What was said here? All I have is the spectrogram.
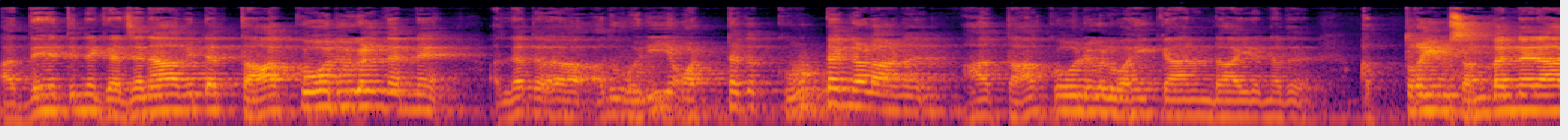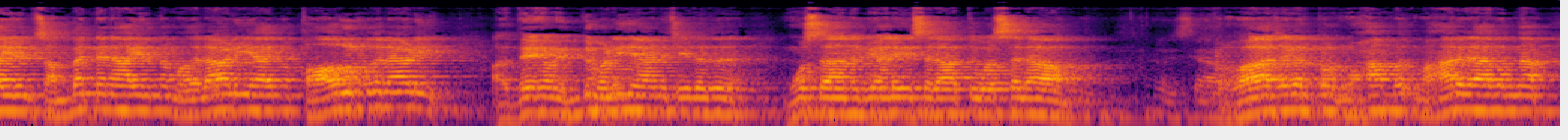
അദ്ദേഹത്തിന്റെ ഖജനാവിന്റെ താക്കോലുകൾ തന്നെ അല്ലാത്ത അത് വലിയ ഒട്ടക കൂട്ടങ്ങളാണ് ആ താക്കോലുകൾ വഹിക്കാനുണ്ടായിരുന്നത്. അത്രയും സമ്പന്നരായ സമ്പന്നനായിരുന്ന മുതലാളിയായിരുന്നു കാറു മുതലാളി. അദ്ദേഹം എന്ത് പണിയാണ് ചെയ്തത്? മൂസാ നബി അലൈഹി സ്വലാത്തു വസ്സലാം പ്രവാചകർ മുഹമ്മദ് മഹാരാകുന്ന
